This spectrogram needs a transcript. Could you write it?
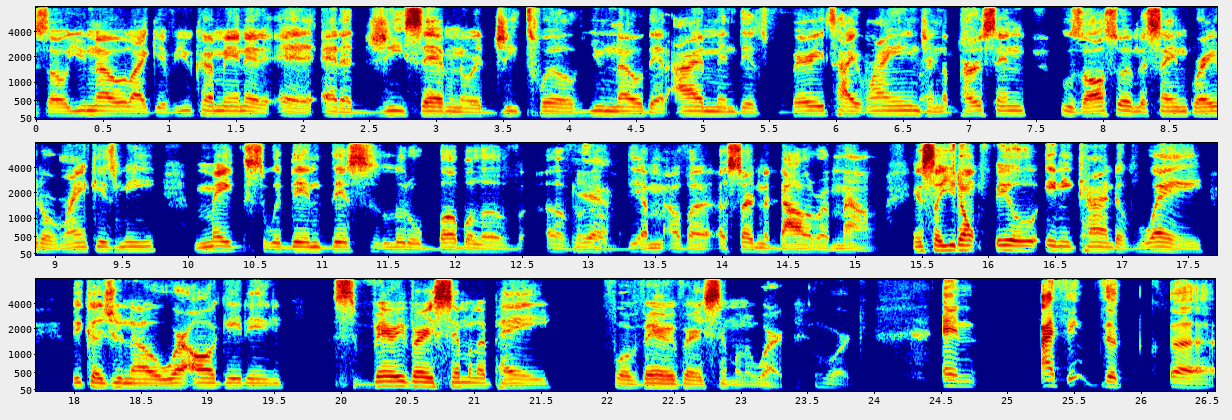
So you know, like if you come in at at, at a G seven or a G twelve, you know that I'm in this very tight range, and the person who's also in the same grade or rank as me makes within this little bubble of of, Yeah. of the um, of a, a certain dollar amount, and so you don't feel any kind of way because you know we're all getting very very similar pay for very very similar work. work. And I think the uh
